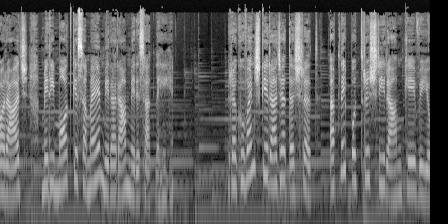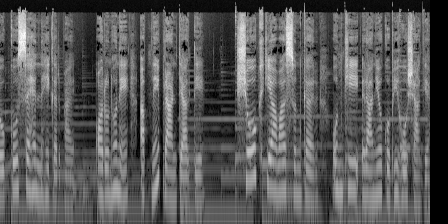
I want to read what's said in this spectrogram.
और आज मेरी मौत के समय मेरा राम मेरे साथ नहीं है। रघुवंश के राजा दशरथ अपने पुत्र श्री राम के वियोग को सहन नहीं कर पाए और उन्होंने अपने प्राण त्याग दिए। शोक की आवाज़ सुनकर उनकी रानियों को भी होश आ गया।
